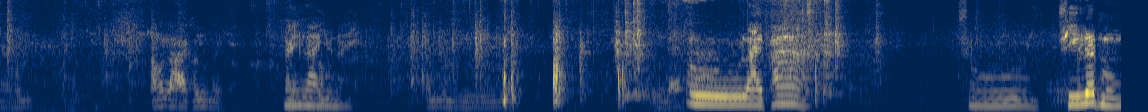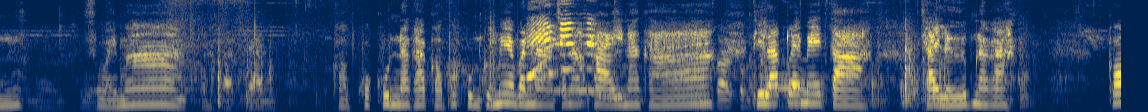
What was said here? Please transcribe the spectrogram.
น้ำเอาลายเขาอยู่ไหน ไหนลายอยู่ไหนเขาอยู่ในนี่แหละโอ้ลายผ้าสวยสีเลือดหมู สวยมากตัดกันขอบพระคุณนะคะ ขอบพระคุณคุณแม่วรรณาชนะภัยนะคะ ที่รักและเมตตาชายเลิฟนะคะ ก็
